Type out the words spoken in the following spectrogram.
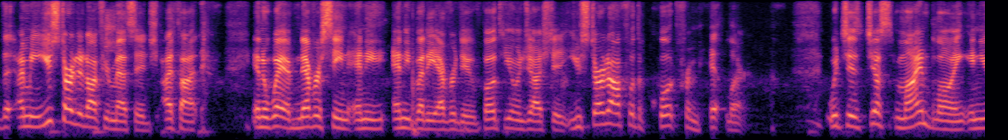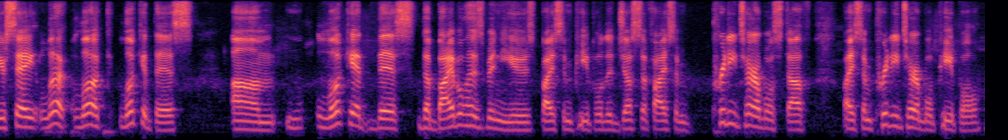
The, I mean, you started off your message. I thought in a way I've never seen any anybody ever do. Both you and Josh did. You start off with a quote from Hitler, which is just mind blowing, and you say, "Look, look, look at this." Um, look at this. The Bible has been used by some people to justify some pretty terrible stuff by some pretty terrible people.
